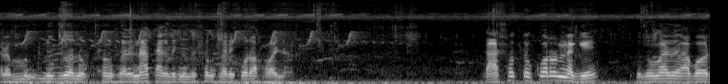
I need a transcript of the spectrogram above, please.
আর লোকজন সংসারে না থাকলে কিন্তু সংসারে করা হয় না। তা সত্ত্বেও করার লাগে কিন্তু আবার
